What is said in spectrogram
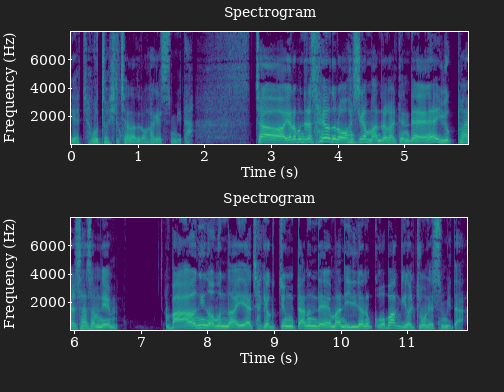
예 저부터 실천하도록 하겠습니다. 자 여러분들의 사연으로 한 시간 만들어 갈 텐데 6843님 마흔이 넘은 나이에 자격증 따는 데에만 1년을 꼬박 열중을 했습니다.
